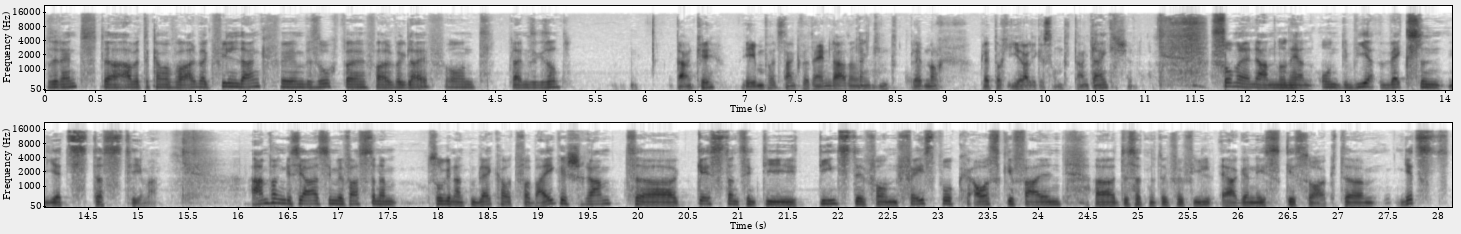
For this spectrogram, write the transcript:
Präsident der Arbeiterkammer Vorarlberg. Vielen Dank für Ihren Besuch bei Vorarlberg Live und bleiben Sie gesund. Danke, ebenfalls danke für die Einladung danke. und bleiben noch, bleibt auch ihr alle gesund. Danke. Dankeschön. So, meine Damen und Herren, und wir wechseln jetzt das Thema. Anfang des Jahres sind wir fast an einem sogenannten Blackout vorbeigeschrammt. Äh, gestern sind die Dienste von Facebook ausgefallen. Äh, das hat natürlich für viel Ärgernis gesorgt. Ähm, jetzt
